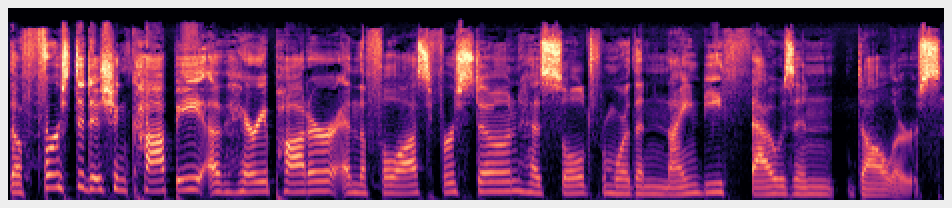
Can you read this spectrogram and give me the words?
The first edition copy of Harry Potter and the Philosopher's Stone has sold for more than ninety thousand dollars.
